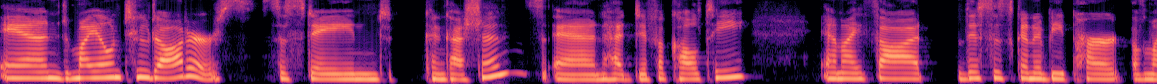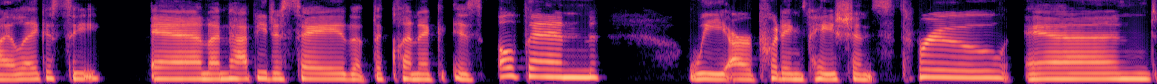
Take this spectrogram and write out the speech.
And my own two daughters sustained concussions and had difficulty. And I thought, this is going to be part of my legacy. And I'm happy to say that the clinic is open. We are putting patients through, and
